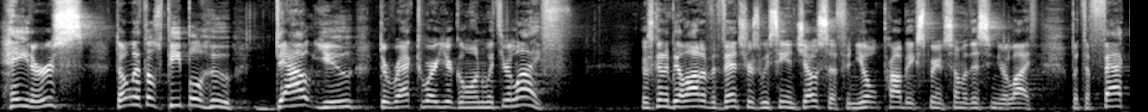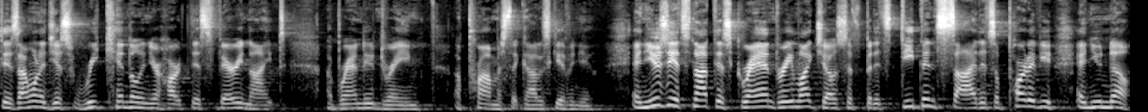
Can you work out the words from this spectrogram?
haters, don't let those people who doubt you direct where you're going with your life. There's going to be a lot of adventures we see in Joseph, and you'll probably experience some of this in your life. But the fact is, I want to just rekindle in your heart this very night a brand new dream, a promise that God has given you. And usually it's not this grand dream like Joseph, but it's deep inside. It's a part of you, and you know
